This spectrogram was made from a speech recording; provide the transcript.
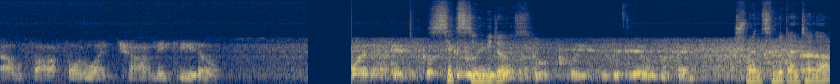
Alpha 41 Charlie Kilo. 60 meters. Transmit antenna.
